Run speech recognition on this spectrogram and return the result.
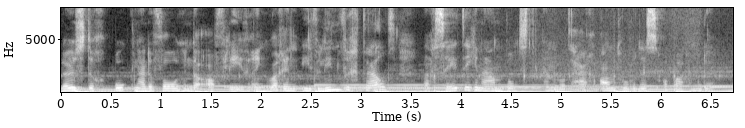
Luister ook naar de volgende aflevering, waarin Evelien vertelt waar zij tegenaan botst en wat haar antwoord is op armoede.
